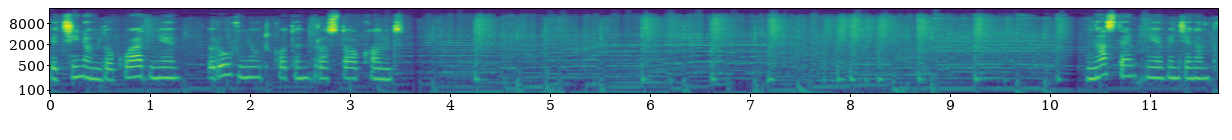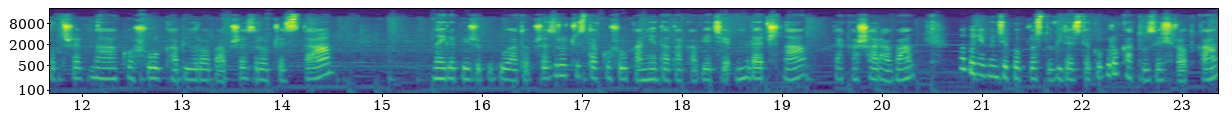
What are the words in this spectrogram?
Wycinam dokładnie, równiutko ten prostokąt. Następnie będzie nam potrzebna koszulka biurowa przezroczysta. Najlepiej, żeby była to przezroczysta koszulka, nie ta taka, wiecie, mleczna, taka szarawa, no bo nie będzie po prostu widać tego brokatu ze środka.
